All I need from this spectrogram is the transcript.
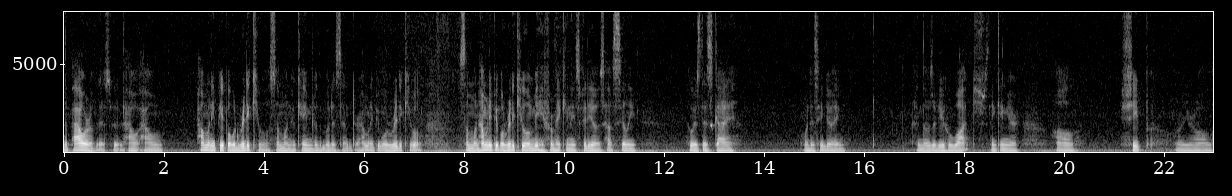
the power of this, uh, how, how, how many people would ridicule someone who came to the Buddha Center? How many people would ridicule someone? How many people ridicule me for making these videos? How silly. Who is this guy? What is he doing? And those of you who watch, thinking you're all sheep, or you're all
